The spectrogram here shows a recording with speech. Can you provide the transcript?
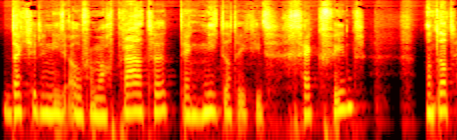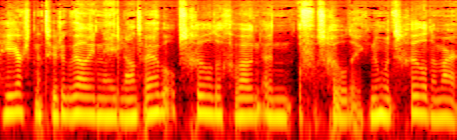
dat je er niet over mag praten. Denk niet dat ik iets gek vind. Want dat heerst natuurlijk wel in Nederland. We hebben op schulden gewoon een, of schulden, ik noem het schulden, maar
